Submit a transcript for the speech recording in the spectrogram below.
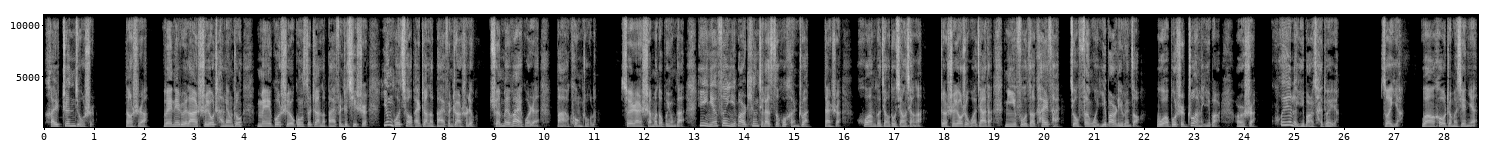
还真就是。当时啊。委内瑞拉石油产量中，美国石油公司占了百分之七十，英国壳牌占了百分之二十六，全被外国人把控住了。虽然什么都不用干，一年分一半，听起来似乎很赚，但是换个角度想想啊，这石油是我家的，你负责开采，就分我一半利润走，我不是赚了一半，而是亏了一半才对呀。所以呀，往后这么些年，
